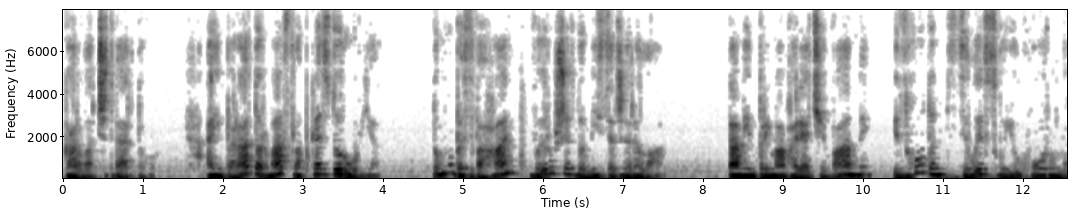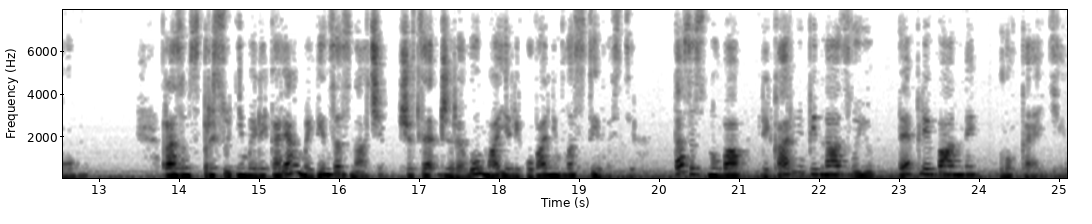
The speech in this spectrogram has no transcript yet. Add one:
Карла IV. А імператор мав слабке здоров'я, тому без вагань вирушив до місця джерела. Там він приймав гарячі ванни і згодом зцілив свою хвору ногу. Разом з присутніми лікарями він зазначив, що це джерело має лікувальні властивості та заснував лікарню під назвою Теплі ванни Локеті.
